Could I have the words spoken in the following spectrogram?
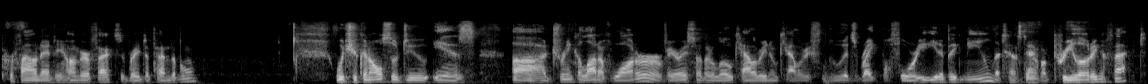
Profound anti-hunger effects are very dependable. What you can also do is uh, drink a lot of water or various other low calorie, no calorie fluids right before you eat a big meal. That tends to have a preloading effect.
